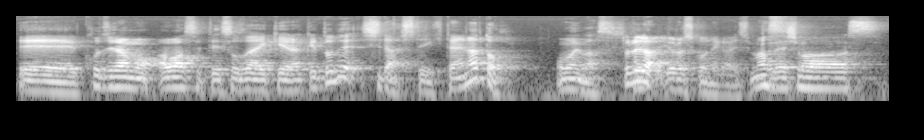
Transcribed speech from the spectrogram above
えーこちらも合わせて素材系ラケットで試打していきたいなと思います。それではよろしくお願いします、お願いします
